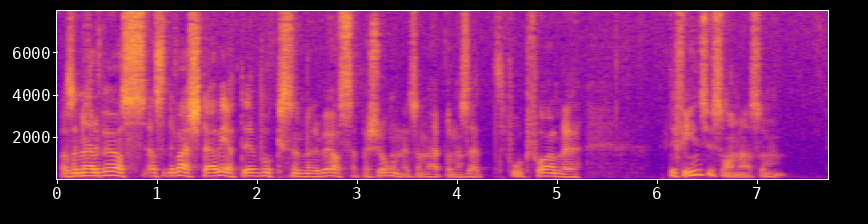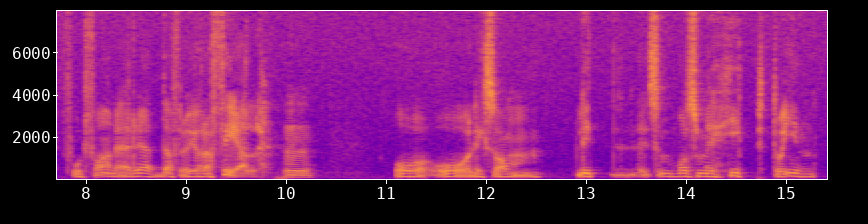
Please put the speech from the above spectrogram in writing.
Alltså nervös, alltså det värsta jag vet är vuxen nervösa personer som är på något sätt fortfarande. Det finns ju sådana som fortfarande är rädda för att göra fel. Mm. Och, och liksom, lit, liksom vad som är hippt och inte.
